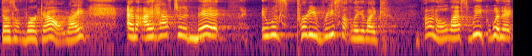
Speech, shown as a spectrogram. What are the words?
doesn't work out, right? And I have to admit, it was pretty recently, like, I don't know, last week, when it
